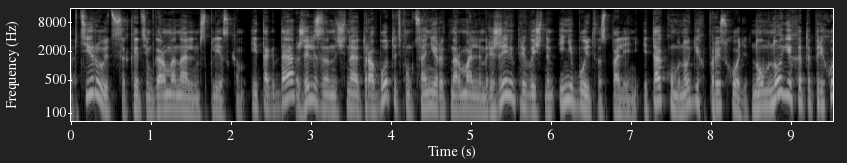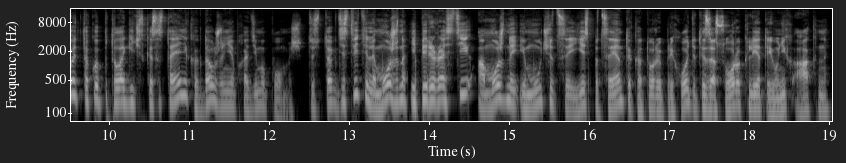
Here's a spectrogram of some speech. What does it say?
адаптируется к этим гормональным всплескам, и тогда железы начинают работать, функционировать в нормальном режиме привычном, и не будет воспаления. И так у многих происходит. Но у многих это переходит в такое патологическое состояние, когда уже необходима помощь. То есть так действительно можно и перерасти, а можно и мучиться. Есть пациенты, которые приходят и за 40 лет, и у них акне.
